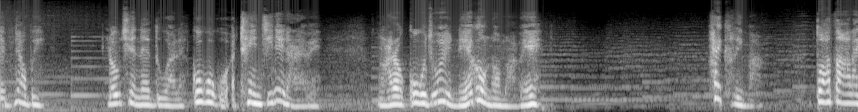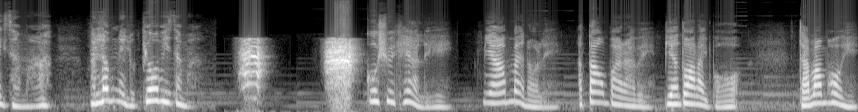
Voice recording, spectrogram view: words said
လည်းမြောက်ပေး လှုပ်ချင်တဲ့သူကလည်းကိုကိုကိုအထင်ကြီးနေတာပဲငါတော့ကိုကျိုးတွေနဲကုန်တော့မှာပဲဟိုက်ခရီမသွားသားလိုက်စမ်းပါမလုံနဲ့လို့ပြောပြီးစမ်းပါကိုရွှေခဲရလေမြားမှန်တော့လေအတောင့်ပါတာပဲပြန်သွားလိုက်ပေါ့ဒါမှမဟုတ်ရင်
